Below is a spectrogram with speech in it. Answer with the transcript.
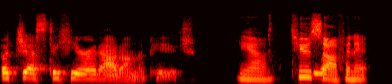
but just to hear it out on the page. Yeah, to yeah. soften it.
